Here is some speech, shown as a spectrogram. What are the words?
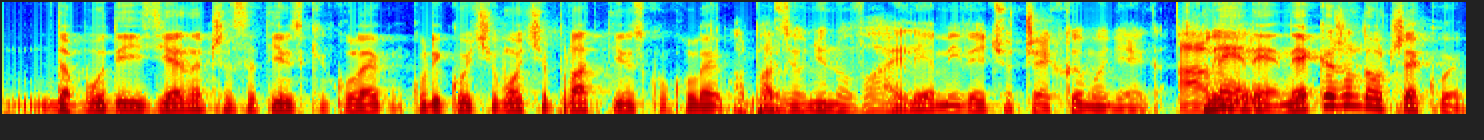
da bude izjednačen sa timskim kolegom. Koliko će moći pratiti timskog kolegu. Ali pazi, on je Novajlija, mi već očekujemo njega. Ali Ne, ne, ne kažem da očekujem.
